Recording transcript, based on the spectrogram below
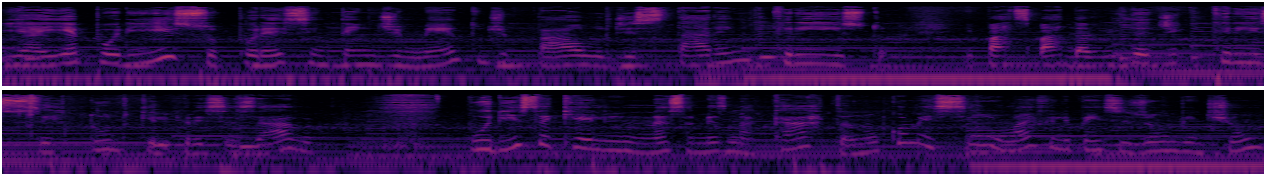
E aí é por isso, por esse entendimento de Paulo de estar em Cristo participar da vida de Cristo, ser tudo que ele precisava, por isso é que ele, nessa mesma carta, no comecinho, lá em Filipenses 1, 21,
